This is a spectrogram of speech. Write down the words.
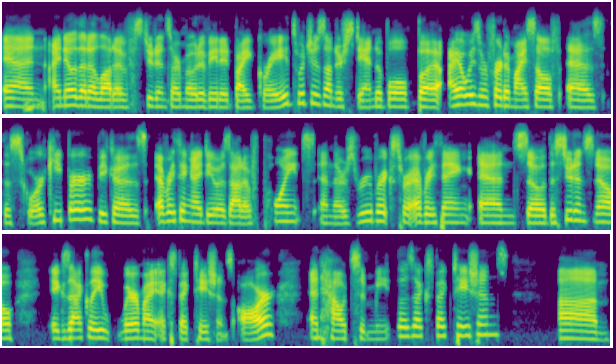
And I know that a lot of students are motivated by grades, which is understandable, but I always refer to myself as the scorekeeper because everything I do is out of points and there's rubrics for everything. And so the students know exactly where my expectations are and how to meet those expectations. Um,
